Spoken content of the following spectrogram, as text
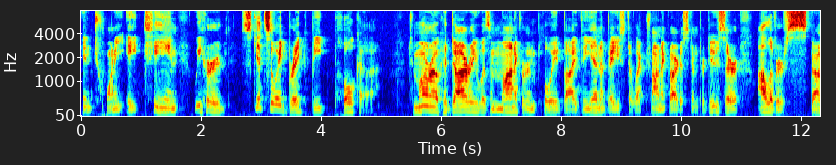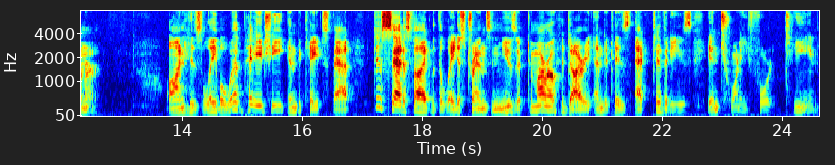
in 2018. We heard Schizoid Breakbeat Polka. Tomorrow Hidari was a moniker employed by Vienna based electronic artist and producer Oliver Stummer. On his label webpage, he indicates that Dissatisfied with the latest trends in music, Tomorrow Hidari ended his activities in 2014.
